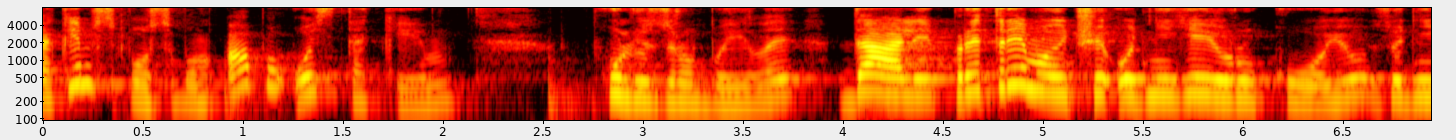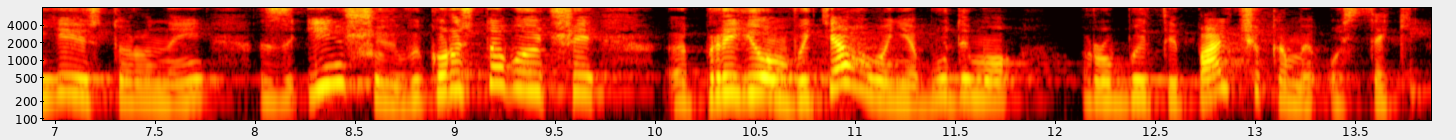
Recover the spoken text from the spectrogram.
таким способом або ось таким. Кулю зробили. Далі, притримуючи однією рукою з однієї сторони, з іншою, використовуючи е, прийом витягування, будемо робити пальчиками ось такі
